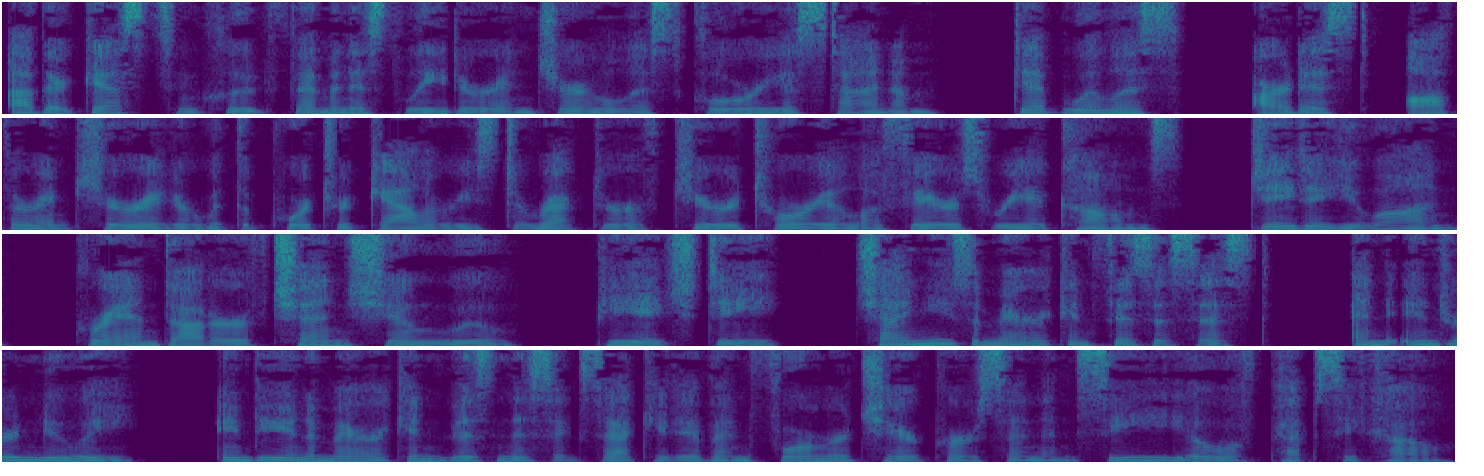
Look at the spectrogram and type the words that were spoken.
Other guests include feminist leader and journalist Gloria Steinem, Deb Willis, artist, author, and curator with the Portrait Gallery's Director of Curatorial Affairs Rhea Combs, Jada Yuan, granddaughter of Chien-Shiung Wu, PhD, Chinese American physicist, and Indra Nooyi, Indian American business executive and former chairperson and CEO of PepsiCo.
